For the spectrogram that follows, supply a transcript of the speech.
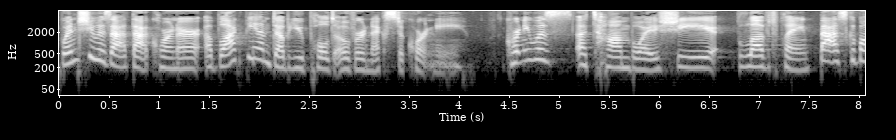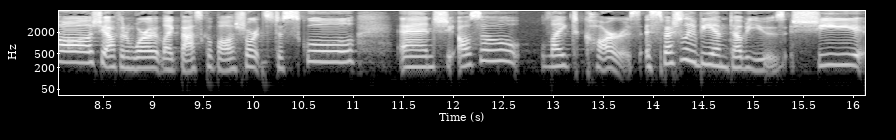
When she was at that corner, a black BMW pulled over next to Courtney. Courtney was a tomboy. She loved playing basketball. She often wore like basketball shorts to school. And she also liked cars, especially BMWs. She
